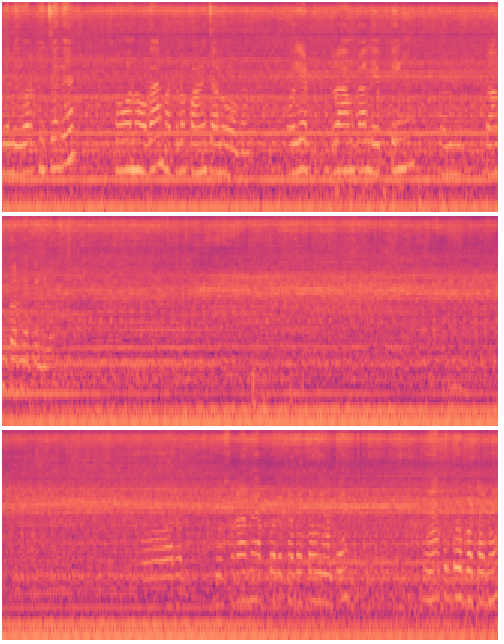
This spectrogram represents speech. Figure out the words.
जो लीवर खींचेंगे तो ऑन होगा मतलब पानी चालू होगा। और ये ड्राम का लिफ्टिंग ड्राम करने के लिए और दूसरा मैं आपको दिखा देता हूँ यहाँ पे। यहाँ पे दो बटन है।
